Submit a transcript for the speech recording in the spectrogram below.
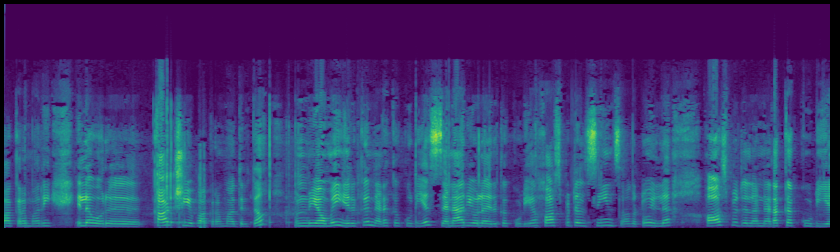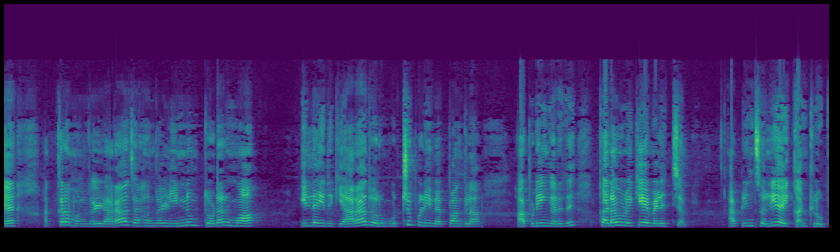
பார்க்குற மாதிரி இல்லை ஒரு காட்சியை பார்க்குற மாதிரி தான் உண்மையாகவுமே இருக்குது நடக்கக்கூடிய செனாரியோவில் இருக்கக்கூடிய ஹாஸ்பிட்டல் சீன்ஸ் ஆகட்டும் இல்லை ஹாஸ்பிட்டலில் நடக்கக்கூடிய அக்கிரமங்கள் அராஜகங்கள் இன்னும் தொடருமா? இல்லை இதுக்கு யாராவது ஒரு முற்றுப்புள்ளி வைப்பாங்களா? அப்படிங்கிறது கடவுளுக்கே வெளிச்சம் அப்படின்னு சொல்லி ஐ கன்க்ளூட்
